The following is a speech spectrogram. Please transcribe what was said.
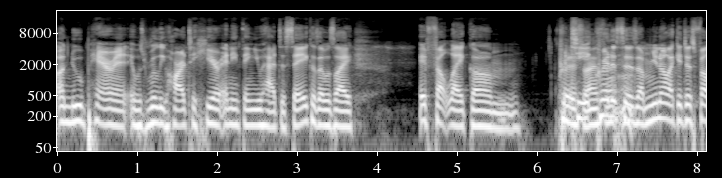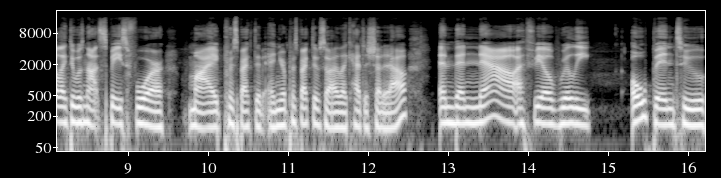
a new parent, it was really hard to hear anything you had to say because I was like it felt like um critique criticism you know like it just felt like there was not space for my perspective and your perspective so i like had to shut it out and then now i feel really open to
